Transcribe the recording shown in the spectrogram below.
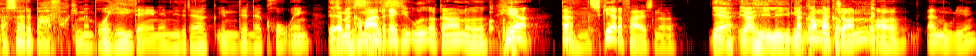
og så er det bare, fucking, man bruger hele dagen inde i, det der, inde i den der kro, ikke? Ja, så man kommer præcis. aldrig rigtig ud og gøre noget. og Her, der Mhm. sker der faktisk noget. ja, jeg er helt enig. Der kommer man John man, og alt muligt, ikke?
